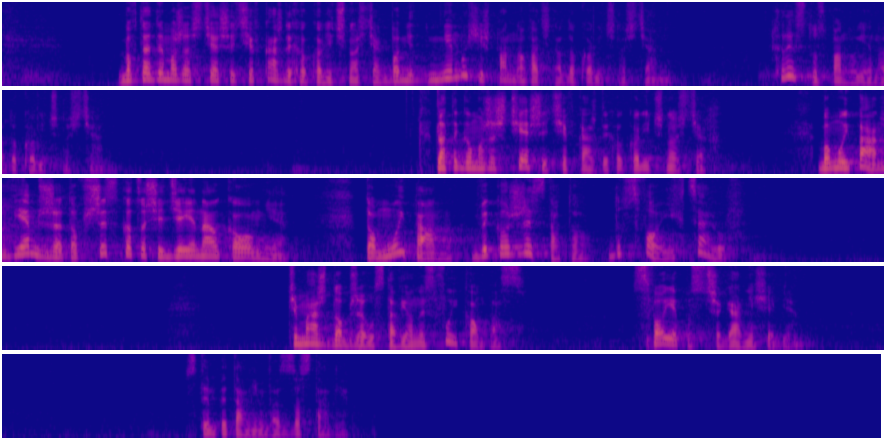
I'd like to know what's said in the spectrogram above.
Bo wtedy możesz cieszyć się w każdych okolicznościach, bo nie, nie musisz panować nad okolicznościami. Chrystus panuje nad okolicznościami. Dlatego możesz cieszyć się w każdych okolicznościach. Bo mój Pan, wiem, że to wszystko, co się dzieje naokoło mnie, to mój Pan wykorzysta to do swoich celów. Czy masz dobrze ustawiony swój kompas, swoje postrzeganie siebie? Z tym pytaniem Was zostawię.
